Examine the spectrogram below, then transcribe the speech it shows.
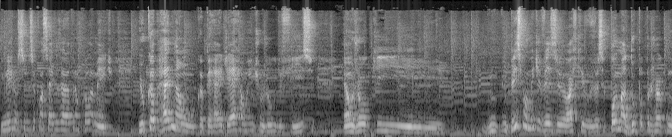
e mesmo assim você consegue zerar tranquilamente. E o Cuphead não, o Cuphead é realmente um jogo difícil, é um jogo que Principalmente às vezes eu acho que você põe uma dupla pra jogar com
